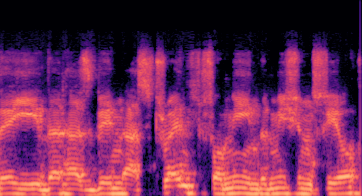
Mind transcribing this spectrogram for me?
dei that has been a strength for me in the mission field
